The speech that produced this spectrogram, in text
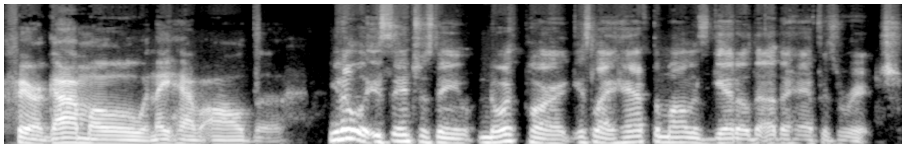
Ferragamo and they have all the You know, it's interesting. North Park, it's like half the mall is ghetto, the other half is rich.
